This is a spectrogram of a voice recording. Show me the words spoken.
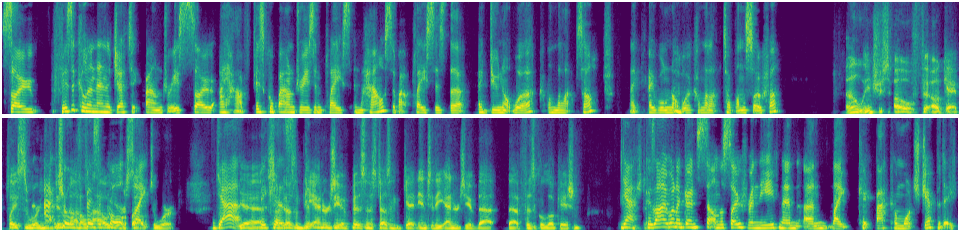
So physical and energetic boundaries. So i have physical boundaries in place in the house about places that i do not work on the laptop like I will not hmm. work on the laptop on the sofa. Oh, interesting. Oh, okay. Places where you Actual do not allow physical, yourself like, to work. Yeah. Yeah. Because so doesn't the energy of business doesn't get into the energy of that that physical location. Yeah, because I want to go and sit on the sofa in the evening and like kick back and watch Jeopardy,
